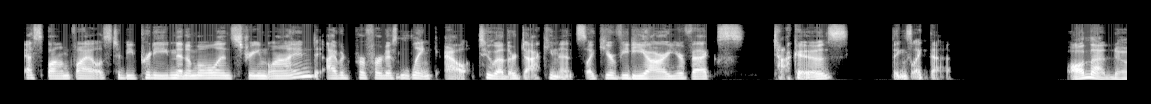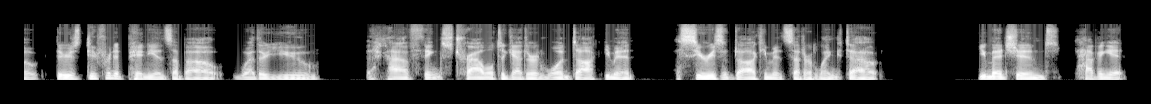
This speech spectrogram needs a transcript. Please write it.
SBOM files to be pretty minimal and streamlined, I would prefer to mm. link out to other documents like your VDR, your VEX, tacos, things like that. On that note, there's different opinions about whether you have things travel together in one document, a series of documents that are linked out. You mentioned having it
